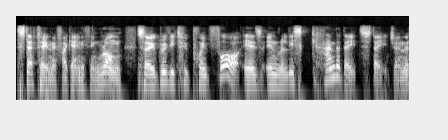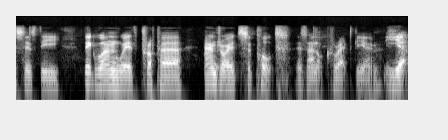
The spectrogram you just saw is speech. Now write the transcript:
step in if I get anything wrong. So Groovy 2.4 is in release candidate stage, and this is the big one with proper Android support. Is that not correct, Guillaume? Yeah,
